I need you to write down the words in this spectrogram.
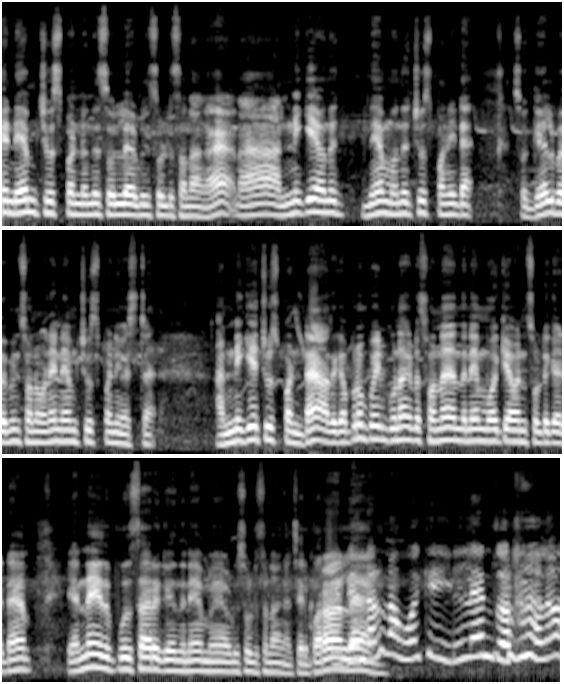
ஏன் நேம் சூஸ் பண்ணி வந்து சொல்லு அப்படின்னு சொல்லிட்டு சொன்னாங்க. நான் அன்றைக்கே வந்து நேம் வந்து சூஸ் பண்ணிட்டேன். ஸோ கேர்ள் பேபின்னு சொன்ன உடனே நேம் சூஸ் பண்ணி வச்சிட்டேன். அன்றைக்கே சூஸ் பண்ணிட்டேன். அதுக்கப்புறம் போயிட்டு குணா கிட்ட சொன்னேன் இந்த நேம் ஓகேவான்னு சொல்லிட்டு கேட்டேன். என்ன இது புதுசாக இருக்குது இந்த நேம் அப்படின்னு சொல்லிட்டு சொன்னாங்க. சரி பரவாயில்ல. நான் ஓகே இல்லைன்னு சொன்னாலும்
